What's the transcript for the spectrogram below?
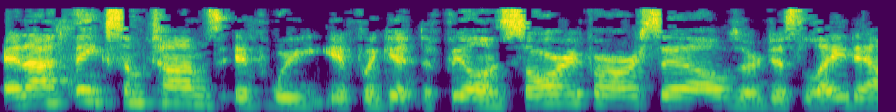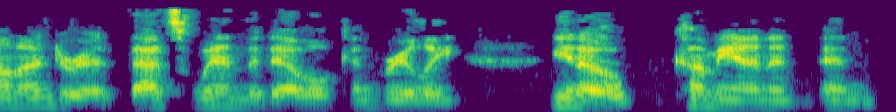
and I think sometimes if we, if we get to feeling sorry for ourselves or just lay down under it, that's when the devil can really, you know, come in and, and,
